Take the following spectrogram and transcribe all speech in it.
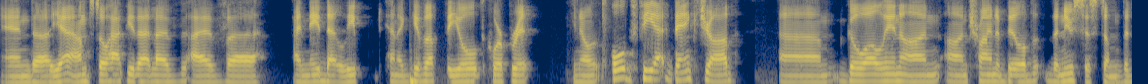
And uh, yeah, I'm so happy that I've I've uh, I made that leap, kind of give up the old corporate, you know, old fiat bank job, um, go all in on on trying to build the new system, the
